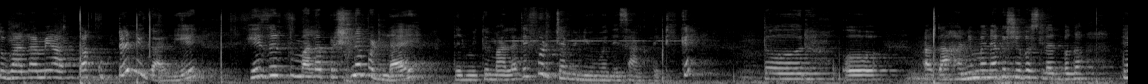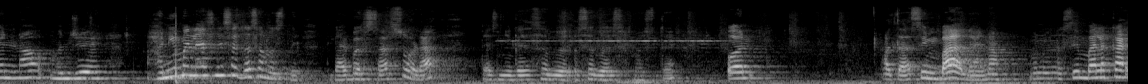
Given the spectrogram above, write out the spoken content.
तुम्हाला मी आत्ता कुठे निघाले हे जर तुम्हाला प्रश्न पडलाय तर मी तुम्हाला ते पुढच्या व्हिडिओमध्ये सांगते ठीक आहे? तर आता हनीमन्या कसे बसल्यात बघा. त्यांना म्हणजे हनीमन्यासनी सगळं समजते ते काय बसतात सोडा. त्यासनी काय सगळं सगळं समजते पण आता सिंबा आलाय ना म्हणून सिंबाला काय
